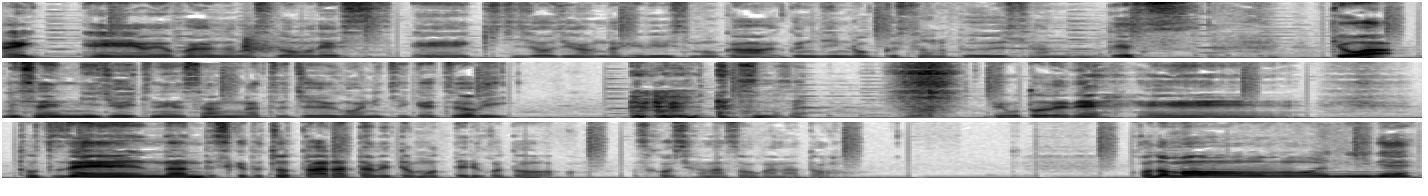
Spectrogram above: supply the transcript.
はい、えー、おはようございます。どうもです。えー、吉祥寺が生んだヘビースモーカー、軍人ロックスターのプーさんです。今日は2021年3月15日月曜日。すいません。ということでね、えー、突然なんですけど、ちょっと改めて思ってることを少し話そうかなと。子供にね、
